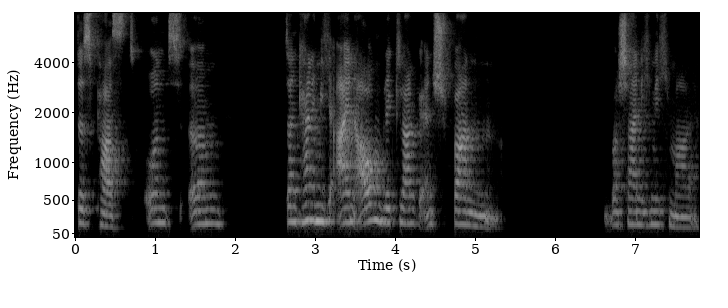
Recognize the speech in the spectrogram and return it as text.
das passt. Und ähm, dann kann ich mich einen Augenblick lang entspannen. Wahrscheinlich nicht mal.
